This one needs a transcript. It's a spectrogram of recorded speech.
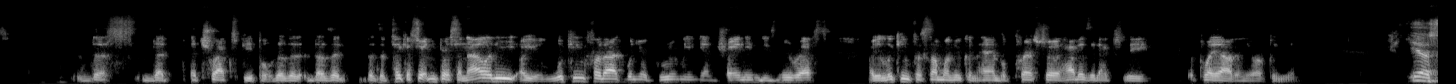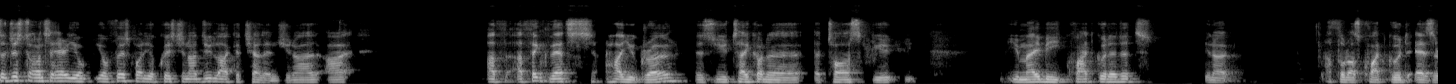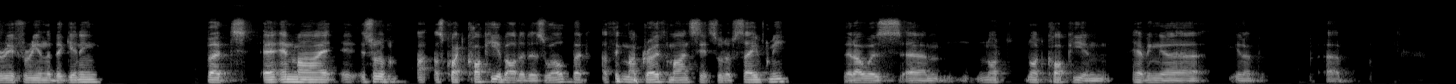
this that attracts people? Does it does it does it take a certain personality? Are you looking for that when you're grooming and training these new refs? Are you looking for someone who can handle pressure? How does it actually play out in your opinion? Yeah, so just to answer Harry, your, your first part of your question, I do like a challenge. You know, I I, th- I think that's how you grow is you take on a, a task you you may be quite good at it. You know, I thought I was quite good as a referee in the beginning, but and my sort of I was quite cocky about it as well. But I think my growth mindset sort of saved me. That I was um, not not cocky and having a you know uh,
